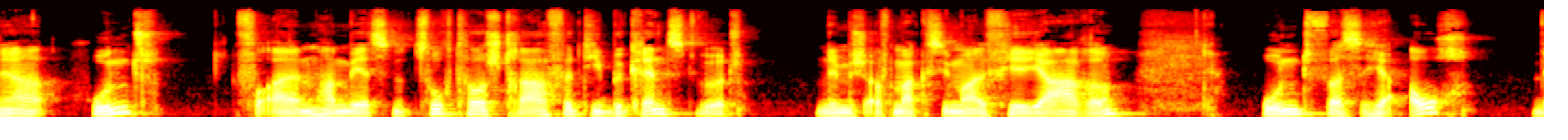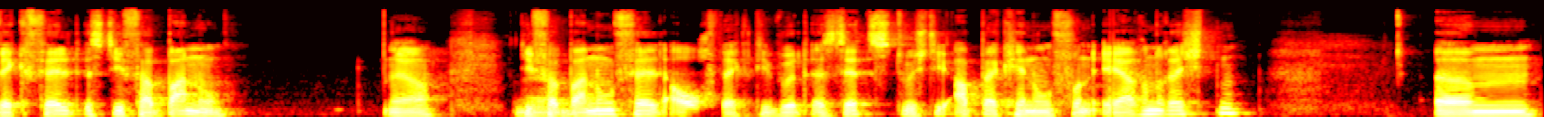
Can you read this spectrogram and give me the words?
Ja, und vor allem haben wir jetzt eine Zuchthausstrafe, die begrenzt wird, nämlich auf maximal vier Jahre. Und was hier auch wegfällt, ist die Verbannung. Ja, die ja. Verbannung fällt auch weg. Die wird ersetzt durch die Aberkennung von Ehrenrechten ähm,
